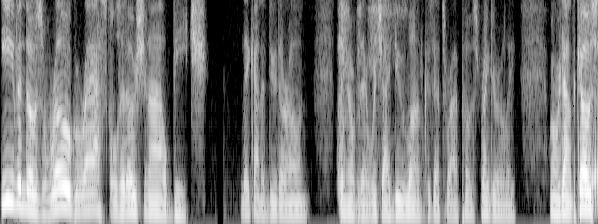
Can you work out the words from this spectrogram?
even those rogue rascals at Ocean Isle Beach, they kind of do their own thing over there, which I do love because that's where I post regularly when we're down the coast.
